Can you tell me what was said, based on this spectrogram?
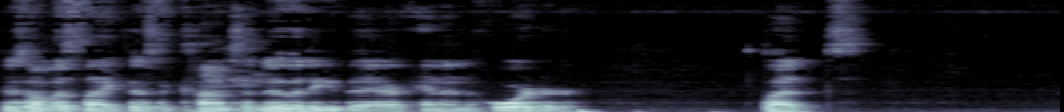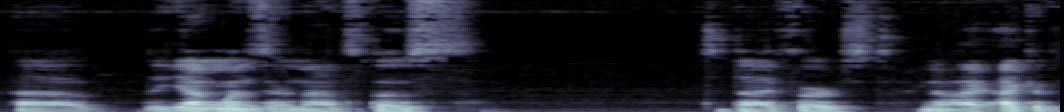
there's almost like there's a continuity there and an order, but uh, the young ones are not supposed to die first. You know, I, I could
